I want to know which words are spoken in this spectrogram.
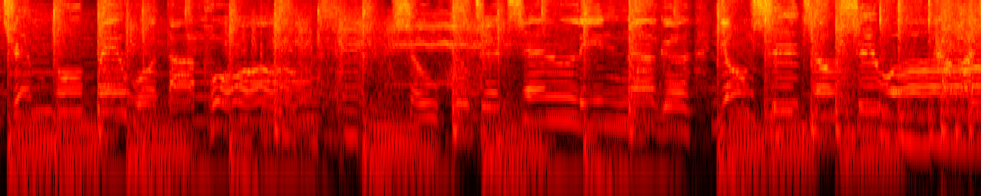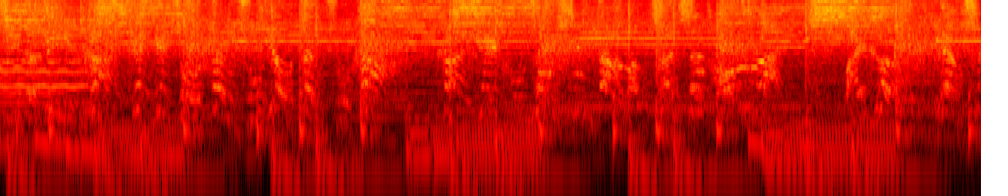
全部被我打破。守护着真理那个勇士就是我。看吧，几个厉害，黑黑左瞪左，右瞪左哈，看黑虎冲心大蟒缠身 alright，白鹤亮翅，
